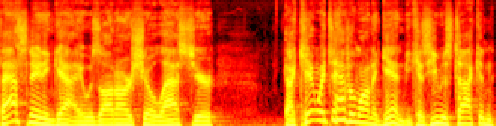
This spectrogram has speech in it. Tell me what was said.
Fascinating guy who was on our show last year. I can't wait to have him on again because he was talking.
